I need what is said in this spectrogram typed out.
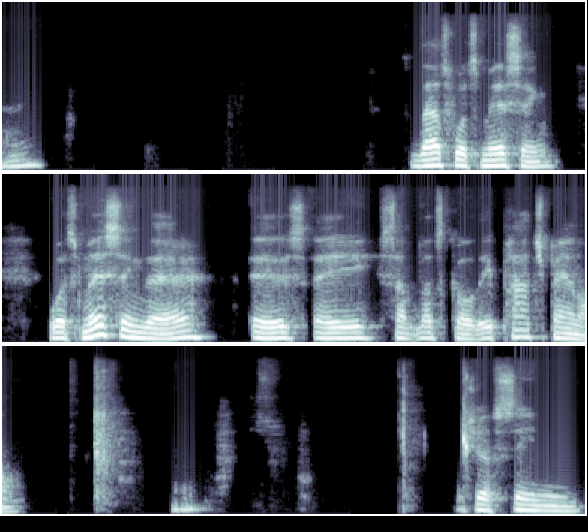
Okay. That's what's missing. What's missing there is a something that's called a patch panel, have seen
